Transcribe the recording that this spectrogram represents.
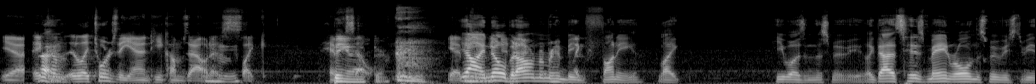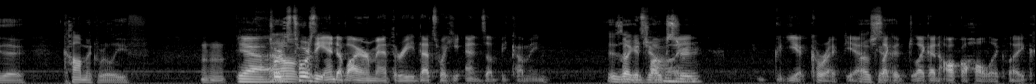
yeah. It Uh, comes like towards the end, he comes out as like being an himself. actor Yeah, yeah, I know, but I don't remember him being Like, funny like he was in this movie. Like that's his main role in this movie is to be the comic relief. mhm. yeah towards towards the end of Iron Man three, that's what he ends up becoming. Is Like like a he's finally- jokester. Yeah, correct. Yeah, just like a like an alcoholic, like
